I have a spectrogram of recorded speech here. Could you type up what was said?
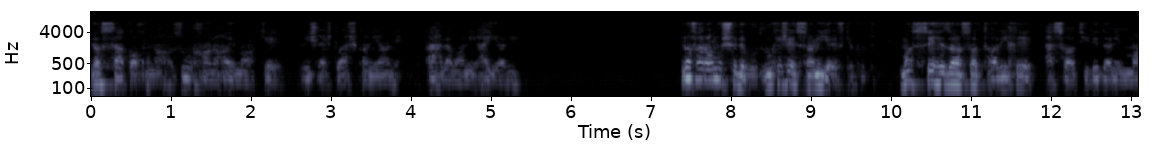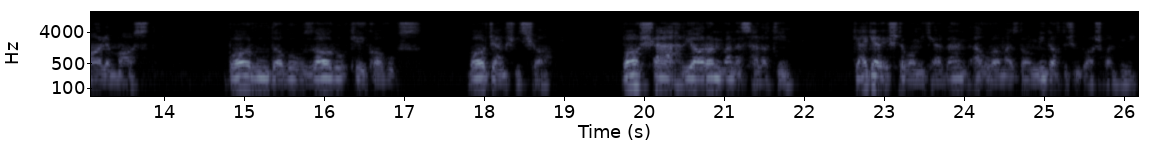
یا سقاخونه ها زورخانه های ما که ریشش تو اشکانیانه پهلوانی ایاری اینا فراموش شده بود روکش اسلامی گرفته بود. ما سه هزار سال تاریخ اساتیری داریم مال ماست. با رودابوزار و کیکاووس با جمشید شاه با شهریاران و نسلاتین که اگر اشتباه می‌کردند اهورامزدا مینداختشون تو آشغالدونی.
